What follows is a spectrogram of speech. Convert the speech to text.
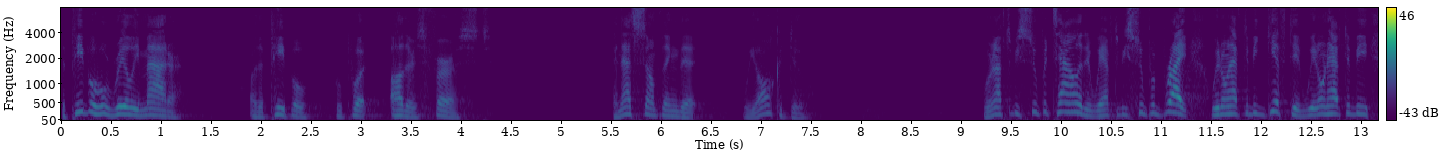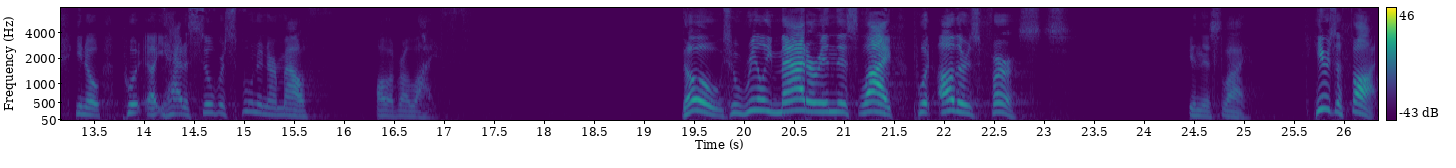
The people who really matter are the people who put others first. And that's something that we all could do. We don't have to be super talented. We have to be super bright. We don't have to be gifted. We don't have to be, you know, put uh, had a silver spoon in our mouth all of our life. Those who really matter in this life put others first in this life. Here's a thought.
